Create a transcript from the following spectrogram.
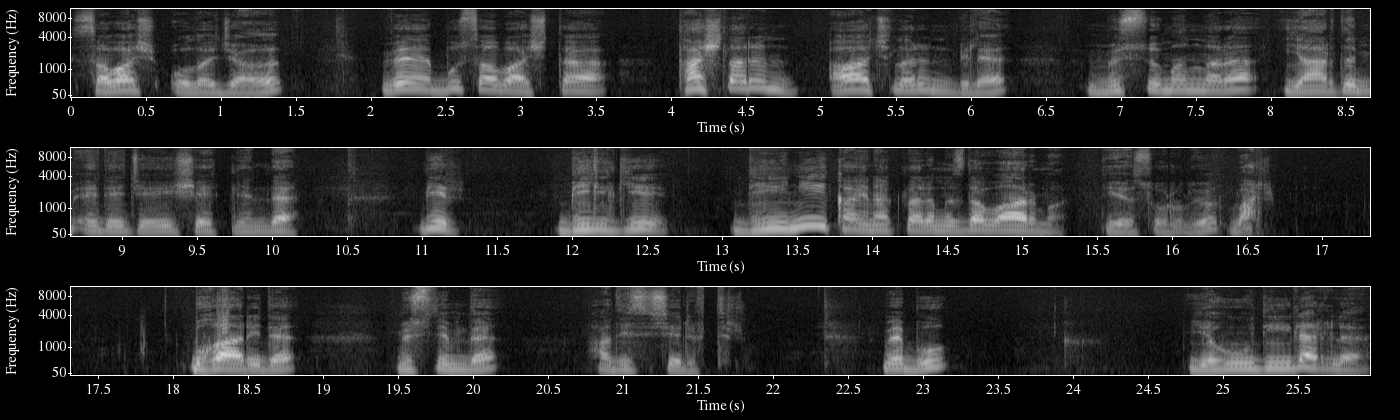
savaş olacağı ve bu savaşta taşların, ağaçların bile Müslümanlara yardım edeceği şeklinde bir bilgi dini kaynaklarımızda var mı diye soruluyor. Var. Bukhari'de, Müslim'de hadisi şeriftir. Ve bu Yahudilerle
